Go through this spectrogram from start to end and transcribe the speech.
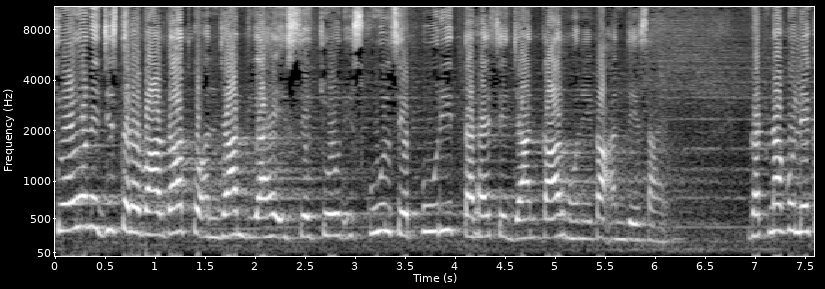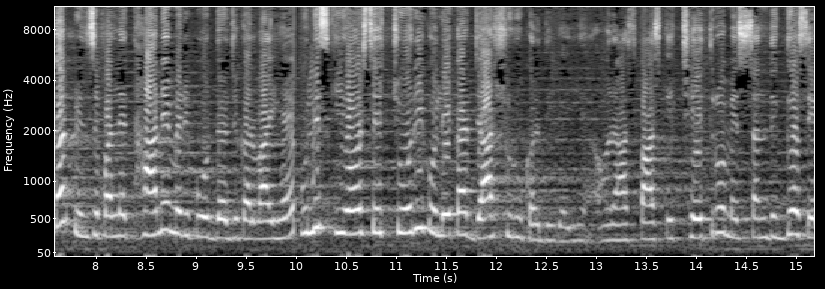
चोरों ने जिस तरह वारदात को अंजाम दिया है, इससे चोर स्कूल से पूरी तरह से जानकार होने का अंदेशा है। घटना को लेकर प्रिंसिपल ने थाने में रिपोर्ट दर्ज करवाई है। पुलिस की ओर से चोरी को लेकर जाँच शुरू कर दी गई है और आसपास के क्षेत्रों में संदिग्धों से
